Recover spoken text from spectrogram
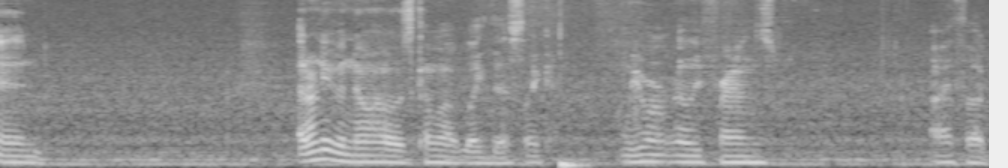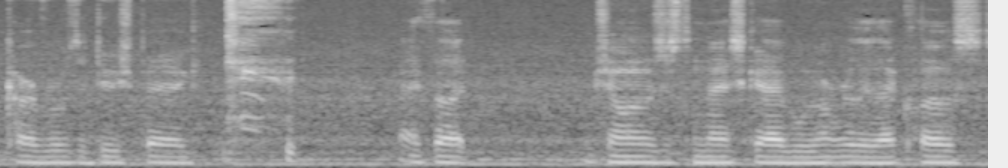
and I don't even know how it's come up like this. Like we weren't really friends. I thought Carver was a douchebag. I thought Jonah was just a nice guy, but we weren't really that close.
